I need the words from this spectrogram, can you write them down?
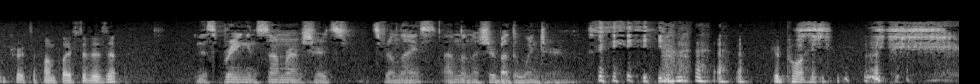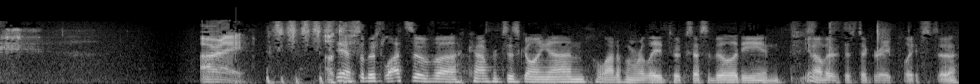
I'm sure it's a fun place to visit. In the spring and summer, I'm sure it's it's real nice. I'm not sure about the winter. Good point. All right. Okay. Yeah, so there's lots of uh, conferences going on. A lot of them related to accessibility, and you know they're just a great place to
